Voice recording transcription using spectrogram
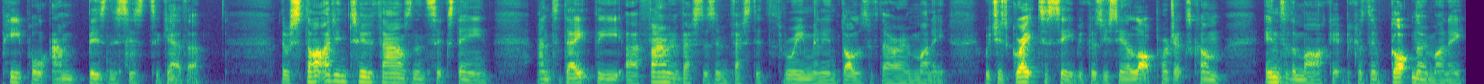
people and businesses together. They were started in 2016, and to date, the uh, founder investors invested $3 million of their own money, which is great to see because you see a lot of projects come into the market because they've got no money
